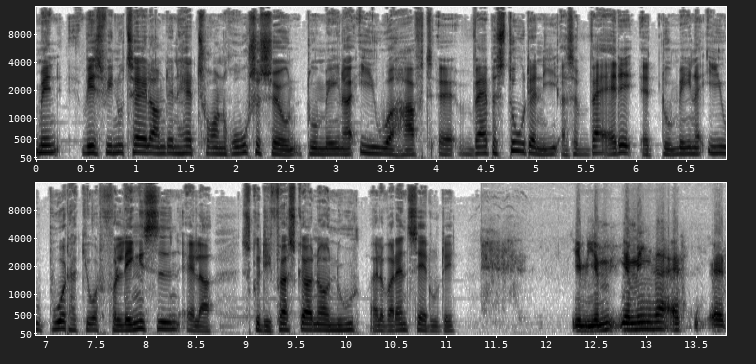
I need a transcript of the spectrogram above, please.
Men hvis vi nu taler om den her tornrosesøvn, du mener EU har haft, øh, hvad bestod den i? Altså hvad er det, at du mener EU burde have gjort for længe siden, eller skulle de først gøre noget nu? Eller hvordan ser du det? Jamen, jeg, jeg mener, at, at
